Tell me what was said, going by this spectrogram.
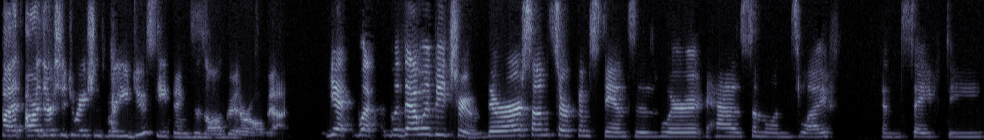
but are there situations where you do see things as all good or all bad? Yeah, but, but that would be true. There are some circumstances where it has someone's life and safety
